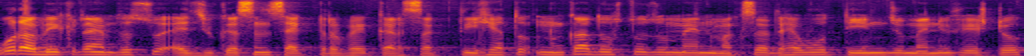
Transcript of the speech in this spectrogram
और अभी के टाइम दोस्तों एजुकेशन सेक्टर पर कर सकती है। तो उनका दोस्तों जो मेन मकसद है वो तीन जो मैनिफेस्टो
